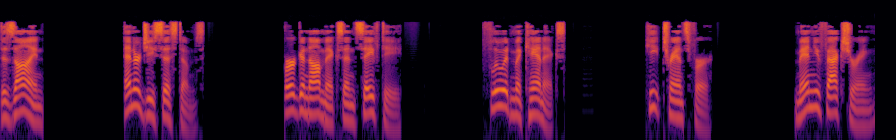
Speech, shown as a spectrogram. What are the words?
design, energy systems, ergonomics and safety, Fluid mechanics Heat transfer Manufacturing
